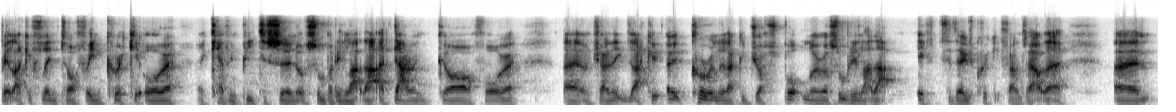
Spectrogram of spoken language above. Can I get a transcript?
bit like a Flintoff in cricket or a, a Kevin Pietersen or somebody like that, a Darren Gough or a uh, I'm trying to think like a, currently like a Josh Buttler or somebody like that if for those cricket fans out there. Um,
